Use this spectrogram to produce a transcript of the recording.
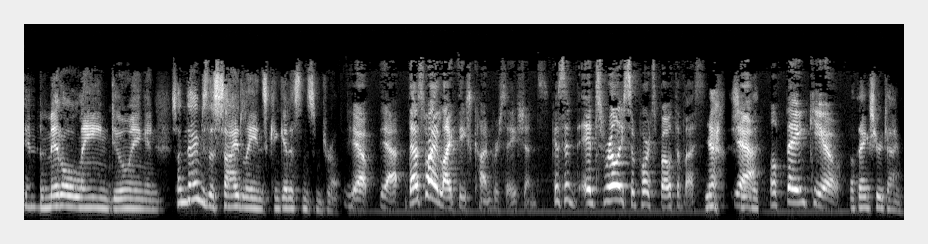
in the middle lane doing, and sometimes the side lanes can get us in some trouble. Yeah, yeah. That's why I like these conversations because it it really supports both of us. Yeah, yeah. Well, thank you. Well, thanks for your time.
